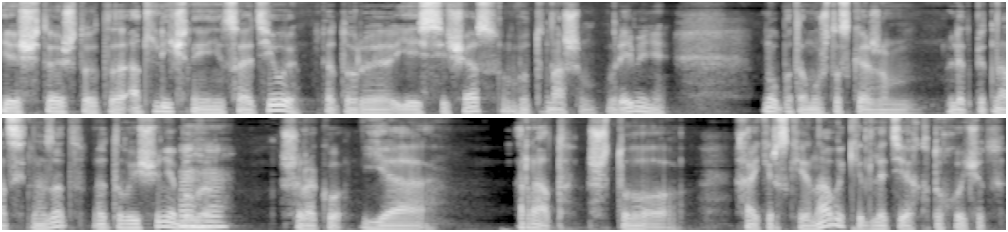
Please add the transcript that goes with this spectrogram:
Я считаю, что это отличные инициативы, которые есть сейчас, вот в нашем времени. Ну, потому что, скажем, лет 15 назад этого еще не было Мгм. широко. Я рад, что хакерские навыки для тех, кто хочет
